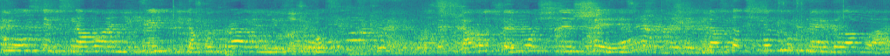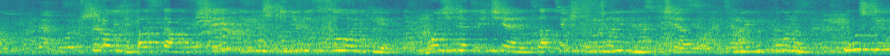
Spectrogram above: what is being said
толстые в основании, крыльки, такой правильный хвост, короткая мощная шея, достаточно крупная голова, широкий постав ушей, и ушки невысокие, очень отличается от тех, что мы видим сейчас у мейнкунов. Ушки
